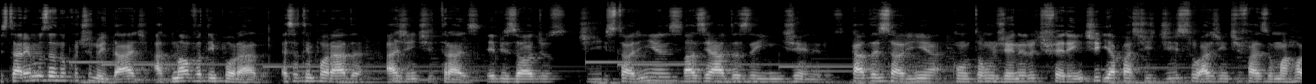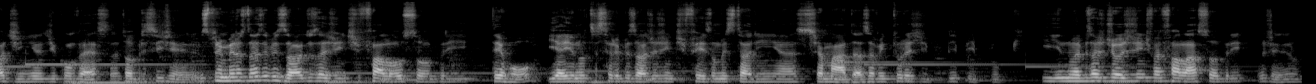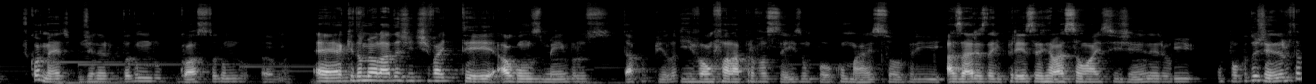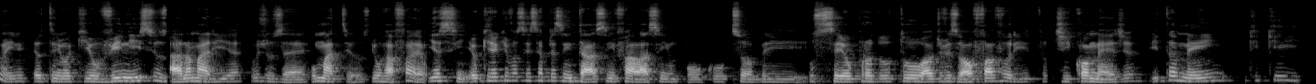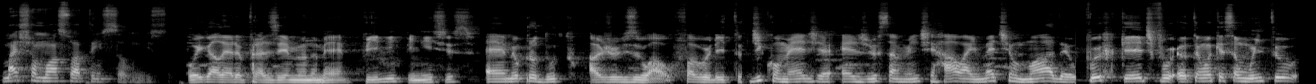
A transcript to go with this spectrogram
Estaremos dando continuidade à nova temporada. Essa temporada a gente traz episódios de historinhas baseadas em gêneros. Cada historinha conta um gênero diferente e a partir disso a gente faz uma rodinha de conversa sobre esse gênero. Nos primeiros dois episódios a gente falou sobre terror e aí no terceiro episódio a gente fez uma historinha chamada As Aventuras de Blip Bloop. E no episódio de hoje a gente vai falar sobre o gênero de comédia, o gênero que todo mundo gosta, todo mundo ama. É, aqui do meu lado a gente vai ter alguns membros da Pupila que vão falar para vocês um pouco mais sobre as áreas da empresa em relação a esse gênero e um pouco do gênero também, né? Eu tenho aqui o Vinícius, a Ana Maria, o José, o Matheus e o Rafael. E assim, eu queria que vocês se apresentassem e falassem um pouco sobre o seu produto audiovisual favorito de comédia e também o que, que mais chamou a sua atenção nisso. Oi, galera, prazer. Meu nome é Vini Vinícius. É meu produto audiovisual favorito de comédia é justamente How I Met Your Mother, porque tipo, eu tenho uma questão muito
